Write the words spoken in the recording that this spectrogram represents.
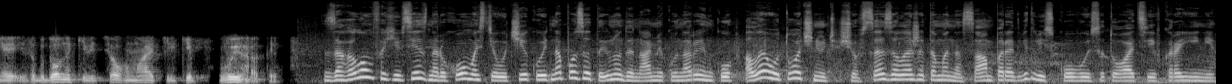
е, і забудовники від цього мають тільки виграти. Загалом фахівці з нерухомості очікують на позитивну динаміку на ринку, але уточнюють, що все залежатиме насамперед від військової ситуації в країні.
